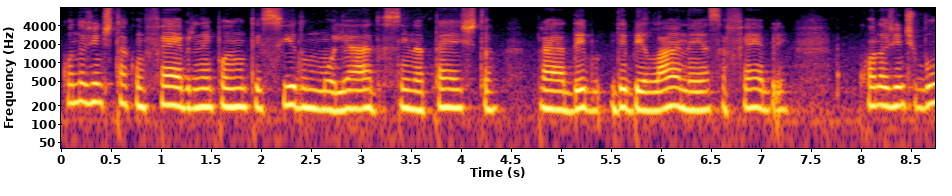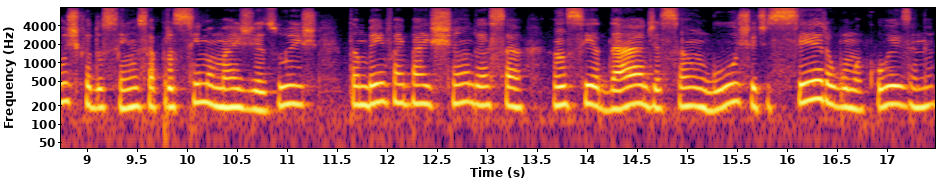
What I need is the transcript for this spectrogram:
Quando a gente está com febre, né, põe um tecido molhado assim na testa para debelar né, essa febre. Quando a gente busca do Senhor, se aproxima mais de Jesus, também vai baixando essa ansiedade, essa angústia de ser alguma coisa, né?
